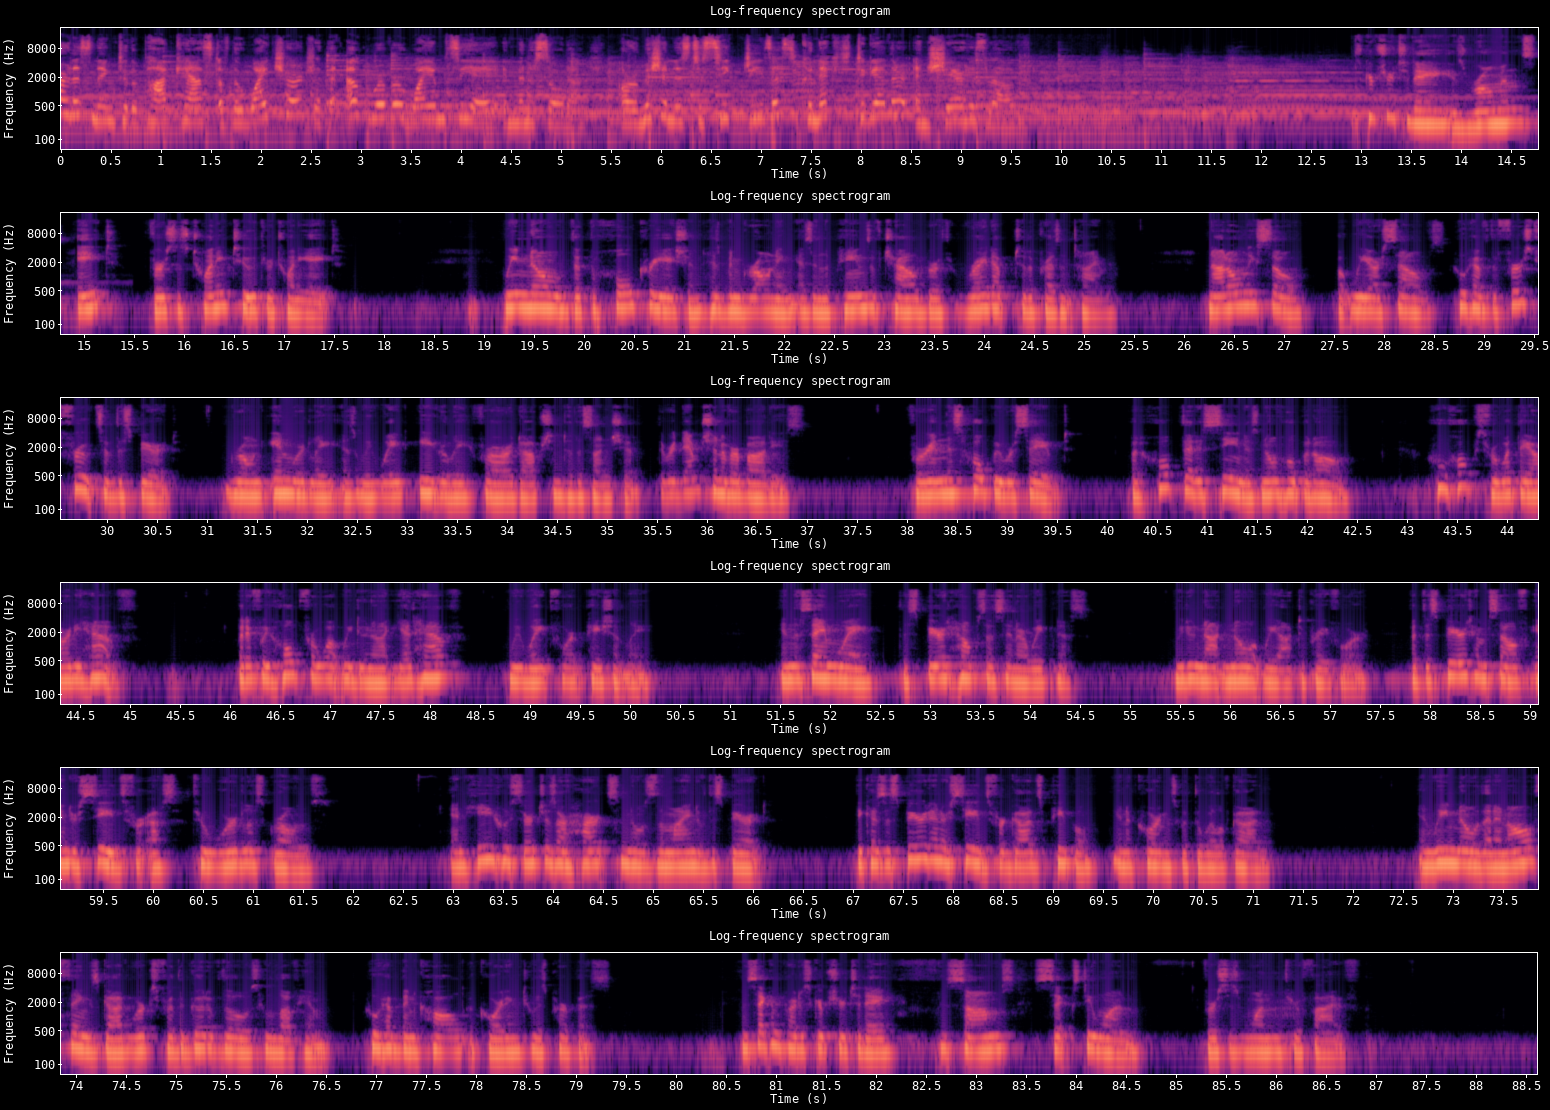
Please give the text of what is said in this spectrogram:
are listening to the podcast of the Y Church at the Elk River YMCA in Minnesota. Our mission is to seek Jesus, connect together, and share his love. Scripture today is Romans 8, verses 22 through 28. We know that the whole creation has been groaning as in the pains of childbirth right up to the present time. Not only so, but we ourselves, who have the first fruits of the Spirit, groan inwardly as we wait eagerly for our adoption to the sonship, the redemption of our bodies. For in this hope we were saved. But hope that is seen is no hope at all. Who hopes for what they already have? But if we hope for what we do not yet have, we wait for it patiently. In the same way, the Spirit helps us in our weakness. We do not know what we ought to pray for, but the Spirit Himself intercedes for us through wordless groans. And He who searches our hearts knows the mind of the Spirit, because the Spirit intercedes for God's people in accordance with the will of God. And we know that in all things God works for the good of those who love Him, who have been called according to His purpose. The second part of Scripture today is Psalms 61 verses 1 through 5.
